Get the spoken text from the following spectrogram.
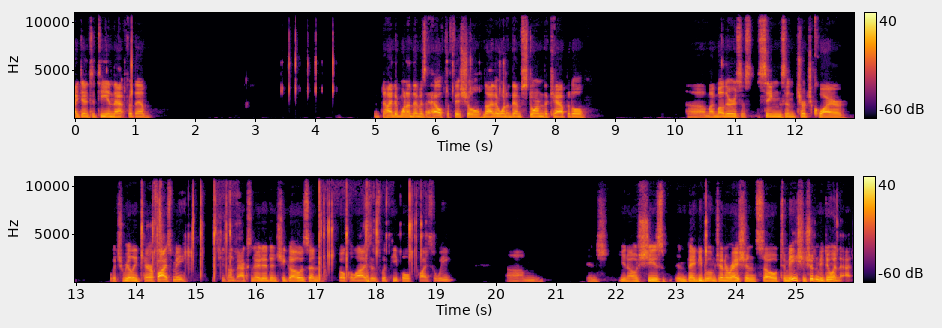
identity in that for them. Neither one of them is a health official. Neither one of them stormed the Capitol Uh, my mother a, sings in church choir, which really terrifies me. She's unvaccinated and she goes and vocalizes with people twice a week. Um, and sh- you know she's in baby boom generation, so to me she shouldn't be doing that.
